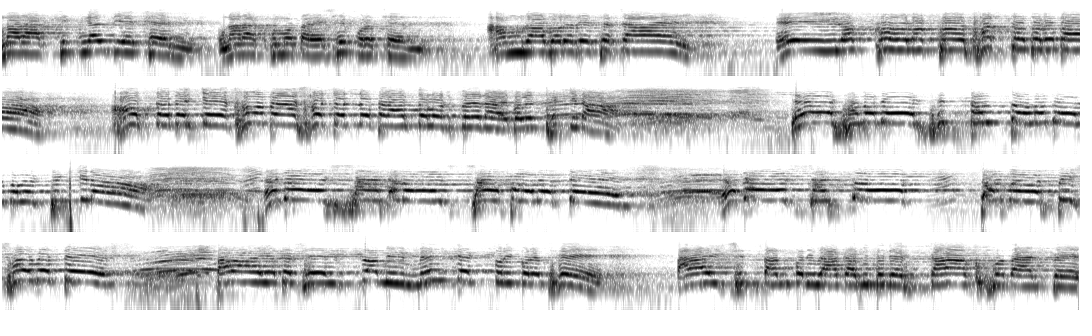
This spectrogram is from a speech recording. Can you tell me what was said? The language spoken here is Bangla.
ওনারা সিগন্যাল দিয়েছেন, ওনারা ক্ষমতা এসে পড়েছেন। আমরা বলে দিতে চাই, এই লক্ষ লক্ষ ছাত্র জনতা, আপনাদেরকে ক্ষমতা আসার জন্য তারা আন্দোলন করে নেয় বলেন ঠিক কিনা? দেশ আমাদের সিদ্ধান্ত আমাদের, বলেন ঠিক কিনা? এদেশ সাধারণ সাফল্যের দেশ এদেশ স্বাস্থ্য, ধর্ম সাহেবের দেশ, তারা এদেশে ইসলামী মেনটেক তৈরি করেছে। তারাই সিদ্ধান্ত নিবে আগামী দিনের কারা ক্ষমতা আসবে।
